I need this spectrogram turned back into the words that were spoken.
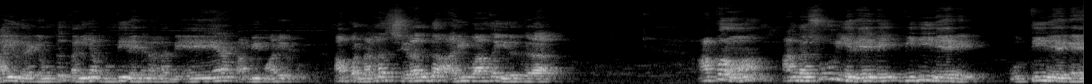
ஆயுள் ரேகை விட்டு தனியாக புத்தி ரேகை நல்லா நேராக கம்பி மாதிரி இருக்கும். அப்போ நல்லா சிறந்த அறிவாக இருக்கிறார். அப்புறம் அந்த சூரிய ரேகை விதி ரேகை புத்தி ரேகை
